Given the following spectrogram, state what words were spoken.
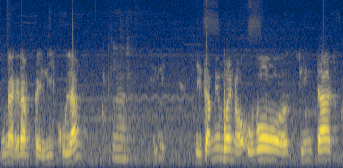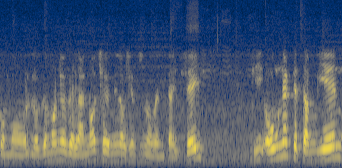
una gran película. Claro. Y también, bueno, hubo cintas como Los Demonios de la Noche de 1996, Sí, o una que también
